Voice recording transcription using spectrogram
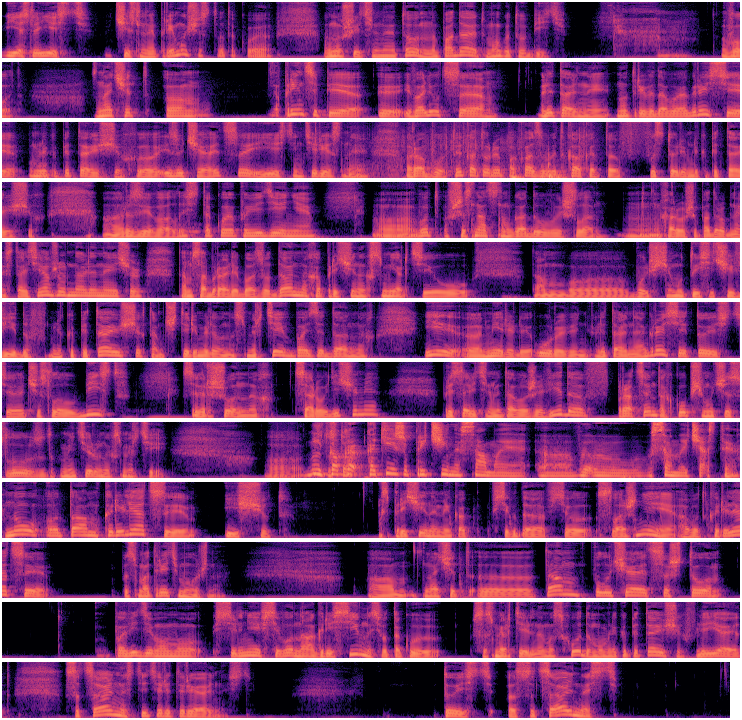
если есть численное преимущество такое внушительное, то нападают, могут убить. Вот. Значит, эм, в принципе, э, эволюция летальной внутривидовой агрессии у млекопитающих э, изучается, и есть интересные работы, которые показывают, как это в истории млекопитающих э, развивалось, такое поведение. Вот в 2016 году вышла хорошая подробная статья в журнале Nature. Там собрали базу данных о причинах смерти у там э, больше, чем у тысячи видов млекопитающих, там 4 миллиона смертей в базе данных, и э, мерили уровень летальной агрессии, то есть э, число убийств, совершенных сородичами, представителями того же вида, в процентах к общему числу задокументированных смертей. А, ну, и как, став... какие же причины самые, самые частые? Ну, там корреляции ищут с причинами, как всегда, все сложнее, а вот корреляции посмотреть можно. Значит, э, там получается, что, по-видимому, сильнее всего на агрессивность, вот такую со смертельным исходом у млекопитающих влияет социальность и территориальность. То есть э, социальность,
